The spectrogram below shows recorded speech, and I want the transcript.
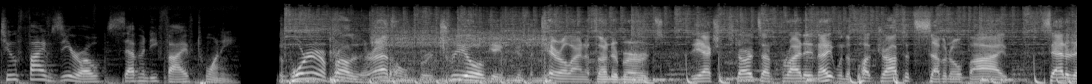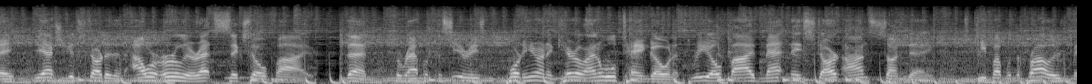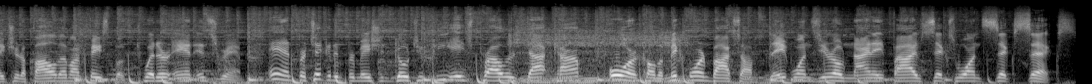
250 7520. The Port Huron Prowlers are at home for a trio of games against the Carolina Thunderbirds. The action starts on Friday night when the puck drops at 7.05. Saturday, the action gets started an hour earlier at 6.05. Then, to wrap up the series, Port Huron and Carolina will tango in a 3.05 matinee start on Sunday keep up with the Prowlers, make sure to follow them on Facebook, Twitter, and Instagram. And for ticket information, go to phprowlers.com or call the McMorran box office at 810 985 6166.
